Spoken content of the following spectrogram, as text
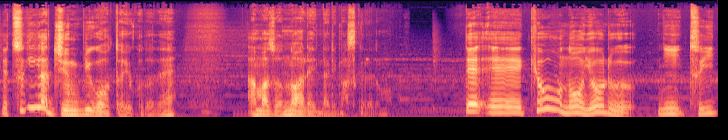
で次が準備号ということでね、Amazon のあれになりますけれども。で、えー、今日の夜にツイッ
